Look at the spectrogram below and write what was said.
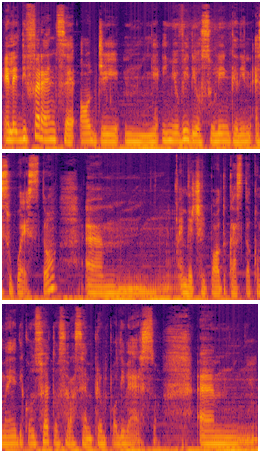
E le differenze oggi, mh, mm, il mio video su LinkedIn è su questo, um, invece il podcast come di consueto sarà sempre un po' diverso. Um,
